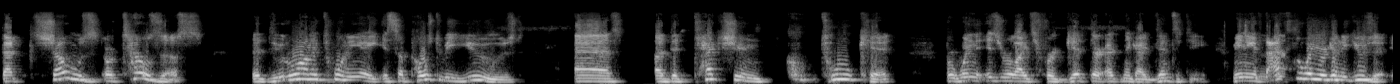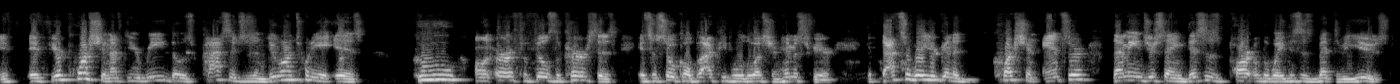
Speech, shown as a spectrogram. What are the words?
that shows or tells us that Deuteronomy 28 is supposed to be used as a detection toolkit for when the Israelites forget their ethnic identity. Meaning, if that's the way you're going to use it, if, if your question after you read those passages in Deuteronomy 28 is, who on earth fulfills the curses? It's the so-called black people of the Western Hemisphere. If that's the way you're going to question answer, that means you're saying this is part of the way this is meant to be used.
